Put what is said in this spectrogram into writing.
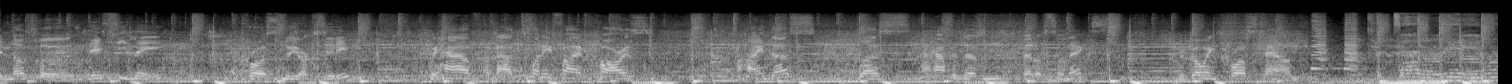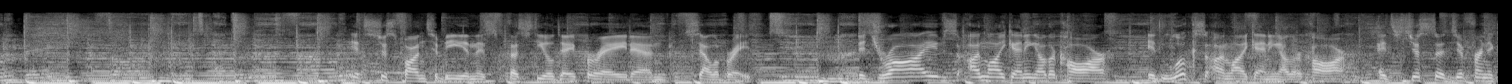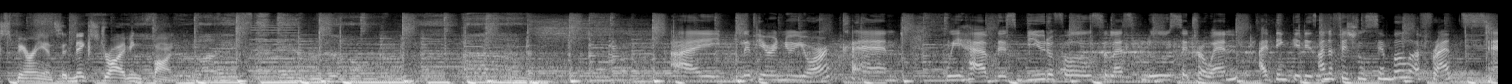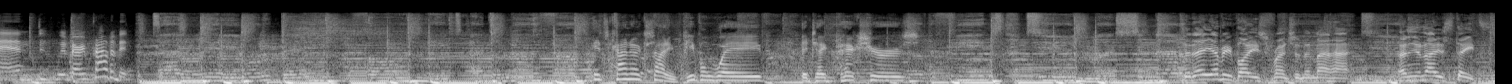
notre défilé across New York City. We have about 25 cars behind us, plus a half a dozen Velosolex. We're going cross town. It's just fun to be in this Bastille Day parade and celebrate. It drives unlike any other car. It looks unlike any other car. It's just a different experience. It makes driving fun. I live here in New York and we have this beautiful Celeste Blue Citroën. I think it is an official symbol of France and we're very proud of it. It's kind of exciting. People wave, they take pictures. Today, everybody's French in Manhattan and the United States.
